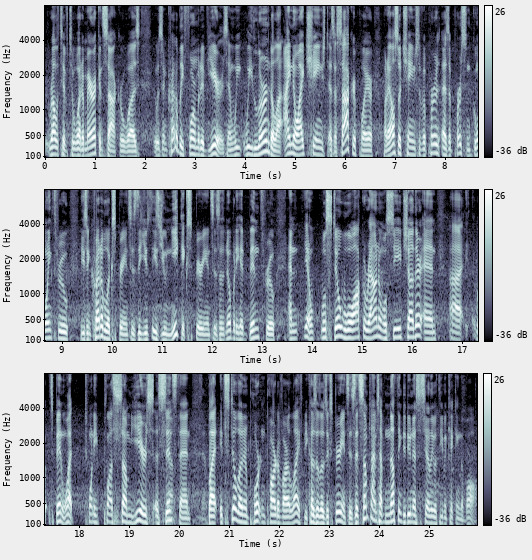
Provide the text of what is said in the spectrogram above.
relative to what American soccer was, it was incredibly formative years, and we, we learned a lot. I know I changed as a soccer player, but I also changed as a, per, as a person going through these incredible experiences, these, these unique experiences that nobody had been through, and you know we'll still walk around and we'll see each other, and uh, it's been what 20 plus some years uh, since Yeah. then, but it's still an important part of our life because of those experiences that sometimes have nothing to do necessarily with even kicking the ball.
